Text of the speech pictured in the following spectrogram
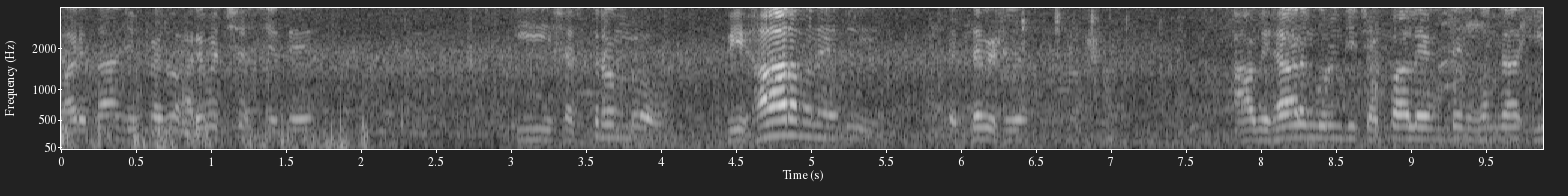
వారి చెప్పారు హరివచ్చస్యతే ఈ శస్త్రంలో విహారం అనేది పెద్ద విషయం. ఆ విహారం గురించి చెప్పాలి అంటే నిజంగా ఈ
